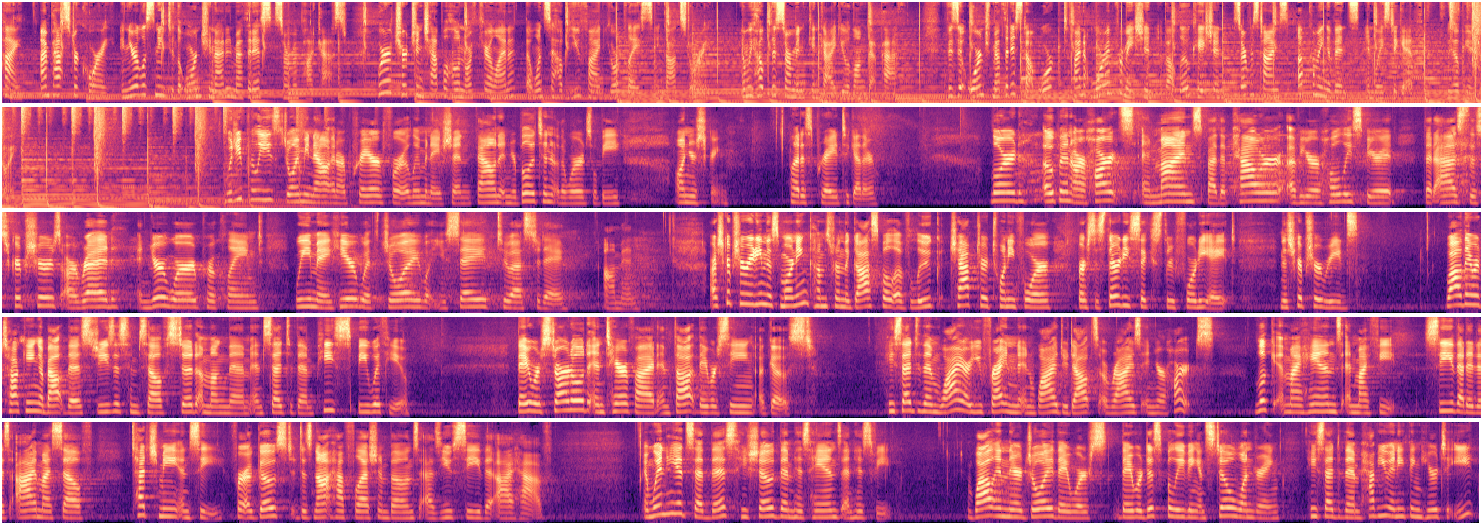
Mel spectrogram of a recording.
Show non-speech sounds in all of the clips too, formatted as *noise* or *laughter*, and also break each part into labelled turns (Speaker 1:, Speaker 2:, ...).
Speaker 1: Hi, I'm Pastor Corey, and you're listening to the Orange United Methodist Sermon Podcast. We're a church in Chapel Hill, North Carolina that wants to help you find your place in God's story, and we hope this sermon can guide you along that path. Visit orangemethodist.org to find out more information about location, service times, upcoming events, and ways to give. We hope you enjoy.
Speaker 2: Would you please join me now in our prayer for illumination found in your bulletin, or the words will be on your screen? Let us pray together. Lord, open our hearts and minds by the power of your Holy Spirit, that as the scriptures are read and your word proclaimed, we may hear with joy what you say to us today. Amen. Our scripture reading this morning comes from the Gospel of Luke, chapter 24, verses 36 through 48. And the scripture reads While they were talking about this, Jesus himself stood among them and said to them, Peace be with you. They were startled and terrified and thought they were seeing a ghost. He said to them, Why are you frightened and why do doubts arise in your hearts? Look at my hands and my feet. See that it is I myself. Touch me and see, for a ghost does not have flesh and bones as you see that I have. And when he had said this, he showed them his hands and his feet. While in their joy they were, they were disbelieving and still wondering, he said to them, Have you anything here to eat?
